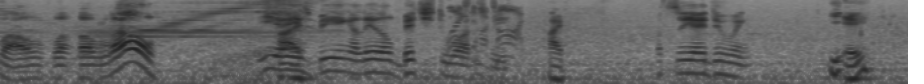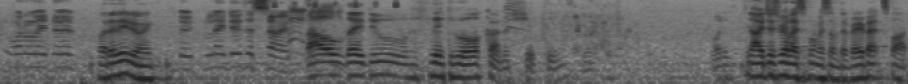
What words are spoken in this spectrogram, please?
Well, well, well, well. EA Hi. is being a little bitch towards me. Hi. What's EA doing? EA. What'll they do? What are they doing? What'll they do this time? Well, they do they do all kind of shit things. but- What is No, I just realized I put myself in a very bad spot.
